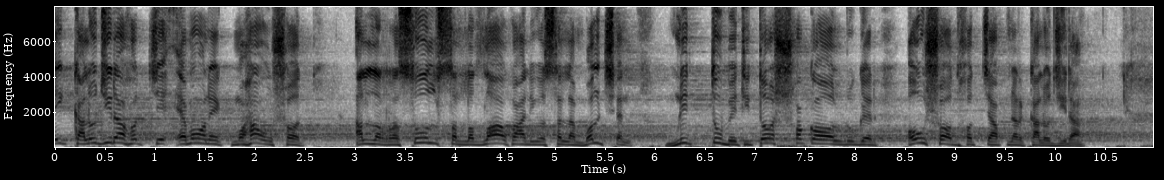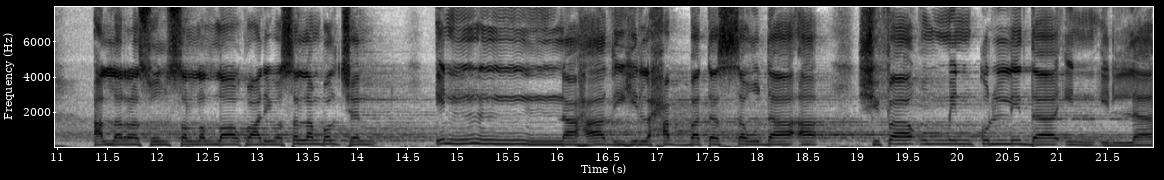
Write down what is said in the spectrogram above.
এই কালোজিরা হচ্ছে এমন এক মহা ঔষধ। আল্লাহ রসুল সাল্লাহ আলী ওসাল্লাম বলছেন, মৃত্যু ব্যতীত সকল রোগের ঔষধ হচ্ছে আপনার কালোজিরা আল্লাহ রসুল সাল্লাহ আলী ওসাল্লাম বলছেন, ইন্না হাদিহিল সৌদা শিফা কুল্লিদা ইন ইল্লা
